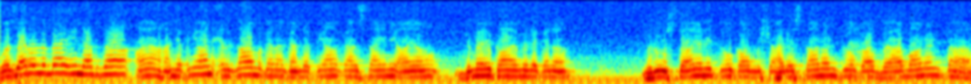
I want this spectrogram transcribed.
وزر البیع لفظا آیا ہنپیان الزام کنا کہ ہنپیان کا استائنی آیا جمعی قائم لکنا روستایان تو کا شہرستانان تو کا بیابانان تا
